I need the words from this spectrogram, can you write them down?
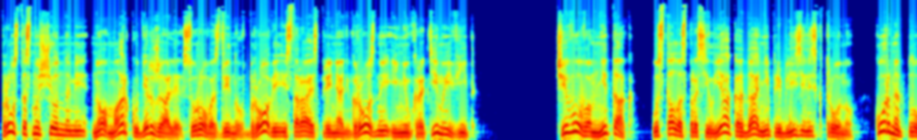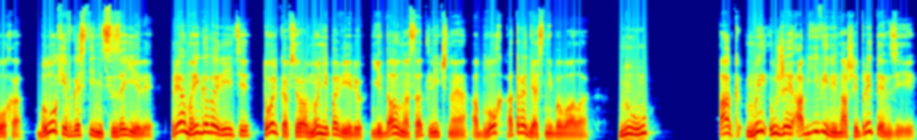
просто смущенными, но Марку держали, сурово сдвинув брови и стараясь принять грозный и неукротимый вид. «Чего вам не так?» – устало спросил я, когда они приблизились к трону. «Кормят плохо, блохи в гостинице заели. Прямо и говорите, только все равно не поверю, еда у нас отличная, а блох отродясь не бывало». «Ну?» «Так мы уже объявили наши претензии»,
